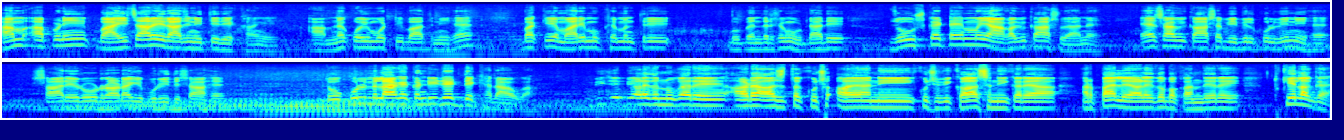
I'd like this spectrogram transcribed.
हम अपनी भाईचारे राजनीति देखेंगे। हमने कोई मोटी बात नहीं है। बाकी हमारे मुख्यमंत्री भूपेंद्र सिंह हुड्डा दे, जो उसके टाइम में यहाँ का विकास हुआ न, ऐसा विकास अभी बिल्कुल भी नहीं है। सारे रोड राड़ा की बुरी दिशा है। तो कुल मिला के कैंडिडेट देखा होगा। बीजेपी वाले तो कह रहे हैं आड़े आज तक कुछ आया नहीं कुछ विकास नहीं कराया और पहले वाले तो बकान दे रहे। तो क्या लग है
